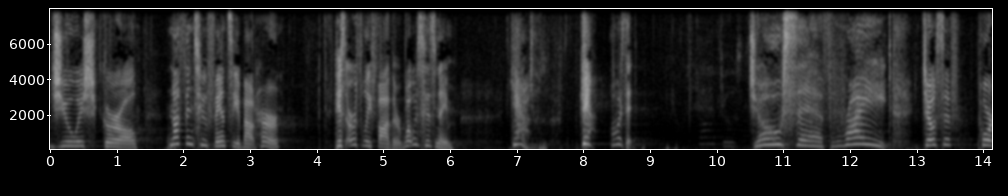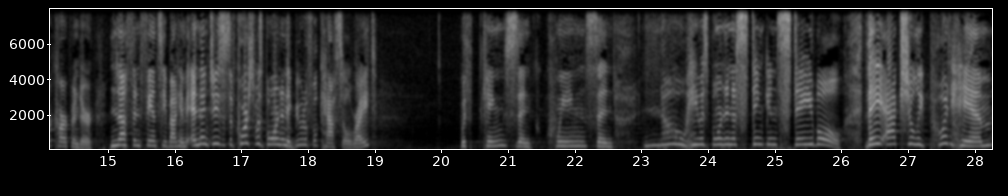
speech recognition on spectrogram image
Jewish girl. Nothing too fancy about her. His earthly father, what was his name? Yeah. Yeah, what was it? Joseph, right. Joseph, poor carpenter. Nothing fancy about him. And then Jesus, of course, was born in a beautiful castle, right? With kings and queens and no, he was born in a stinking stable. They actually put him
